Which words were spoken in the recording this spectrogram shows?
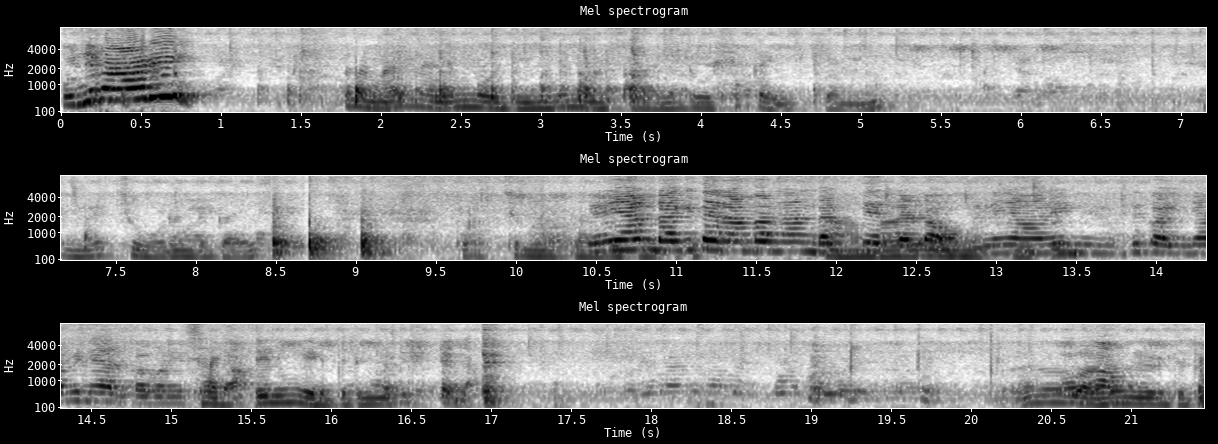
കുഞ്ഞു പാടി അപ്പം നമ്മൾ നല്ല മൊരിഞ്ഞ മസാല ദോശ കഴിക്കാണ്. നല്ല ചൂടുണ്ട് ഗൈസ് കുറച്ച് മസാല. ചട്ടണി എടുത്തിട്ട് എന്താണ് ഇഷ്ടമല്ല വട ഇങ്ങനെ എടുത്തിട്ട്.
